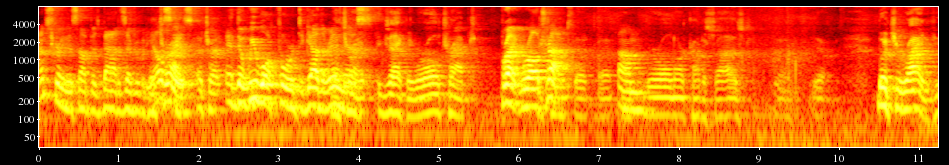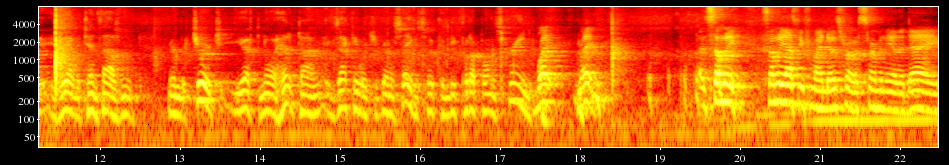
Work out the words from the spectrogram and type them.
I'm screwing this up as bad as everybody That's else right. is," That's right. and then we walk forward together in That's this. right. Exactly. We're all trapped. Right, we're all trapped. That- that- Um, we're all narcoticized. Yeah, yeah. But you're right. If you, if you have a 10,000 member church, you have to know ahead of time exactly what you're going to say so it can be put up on the screen. Right, right. Uh, somebody somebody asked me for my notes from a sermon the other day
